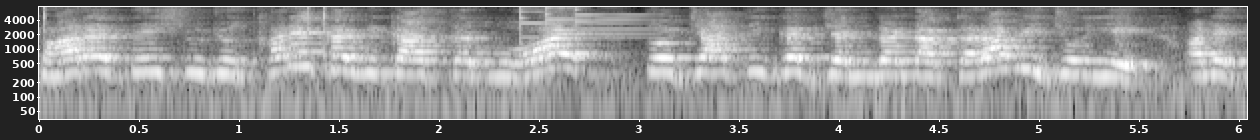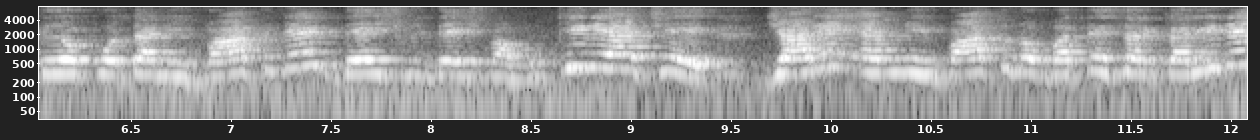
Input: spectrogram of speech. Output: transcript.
ભારત દેશનું જો ખરેખર વિકાસ કરવું હોય, તો જાતિગત જનગણના કરાવવી જોઈએ. અને તેઓ પોતાની વાતને દેશ વિદેશમાં મૂકી રહ્યા છે. જ્યારે એમની વાતનો વતેસર કરીને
